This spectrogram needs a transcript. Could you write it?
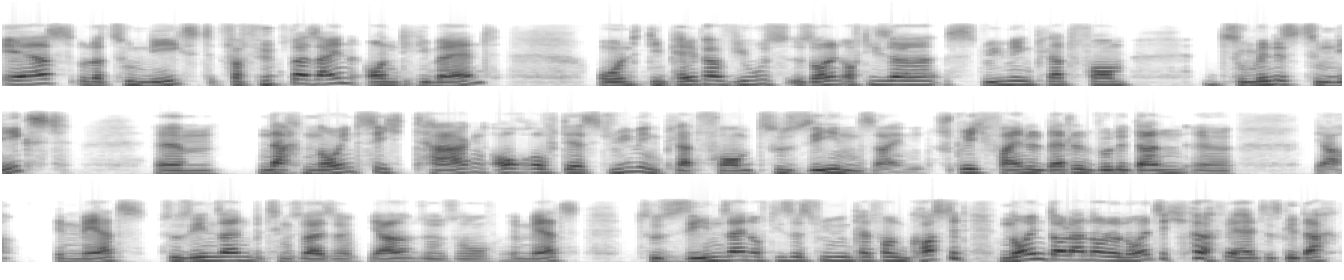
zuerst oder zunächst verfügbar sein, on demand. Und die Pay-per-Views sollen auf dieser Streaming-Plattform zumindest zunächst ähm, nach 90 Tagen auch auf der Streaming-Plattform zu sehen sein. Sprich, Final Battle würde dann äh, ja im März zu sehen sein, beziehungsweise ja, so, so im März zu sehen sein auf dieser Streaming-Plattform. Kostet 9,99 Dollar. wer hätte es gedacht?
